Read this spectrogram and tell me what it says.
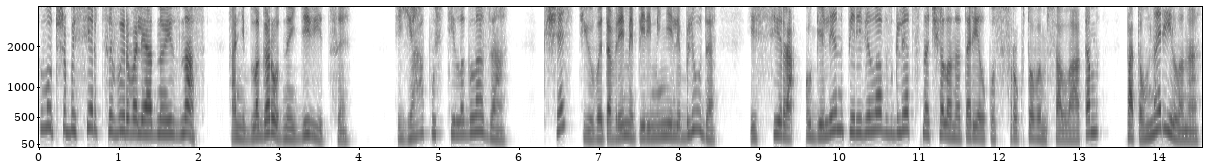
«Лучше бы сердце вырвали одной из нас, а не благородной девицы». Я опустила глаза. К счастью, в это время переменили блюдо, и Сира Огелен перевела взгляд сначала на тарелку с фруктовым салатом, потом на Рилана.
